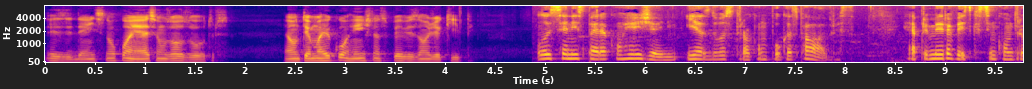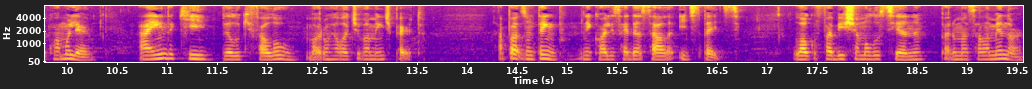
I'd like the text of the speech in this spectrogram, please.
residentes não conhecem uns aos outros. É um tema recorrente na supervisão de equipe. Luciana espera com Regiane e as duas trocam poucas palavras. É a primeira vez que se encontra com a mulher, ainda que, pelo que falou, moram relativamente perto. Após um tempo, Nicole sai da sala e despede-se. Logo, Fabi chama Luciana para uma sala menor,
